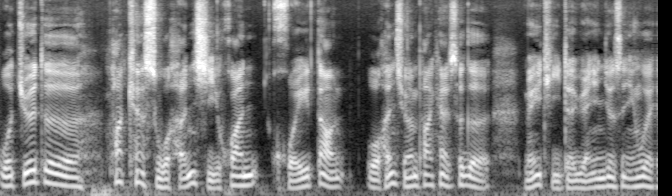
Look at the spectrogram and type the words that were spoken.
我觉得 Podcast 我很喜欢回到我很喜欢 Podcast 这个媒体的原因，就是因为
